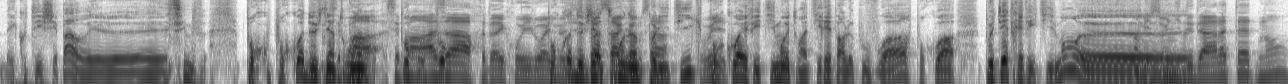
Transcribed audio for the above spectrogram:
Bah, écoutez, je sais pas. euh, pourquoi, devient-on un, c'est pas un hasard, Frédéric Rouillois. pourquoi devient-on un homme politique? Oui. Pourquoi effectivement est-on attiré par le pouvoir? Pourquoi peut-être effectivement euh, Non, mais ils ont une idée derrière la tête, non?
